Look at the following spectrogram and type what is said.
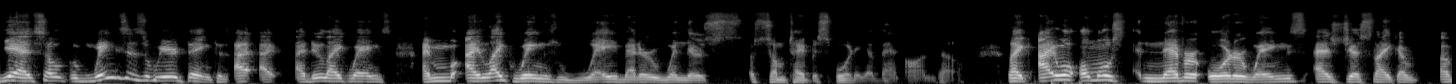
Yeah, so wings is a weird thing because I, I I do like wings. I'm I like wings way better when there's some type of sporting event on though. Like I will almost never order wings as just like a, a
